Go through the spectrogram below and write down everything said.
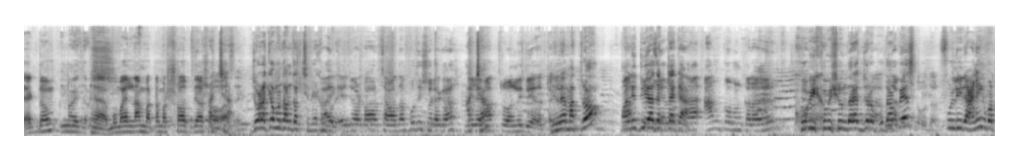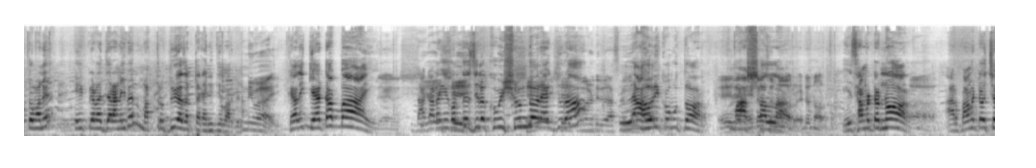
একদম হ্যাঁ মোবাইল নাম্বার টাম্বার সব দেওয়া সহ আচ্ছা আছে। জোড়া কেমন দাম যাচ্ছেন এখন ভাই বলেন? এই জোড়াটা চাওয়া দাম পঁচিশশো টাকা নিলে। মাত্র অনলি দুই হাজার টাকা। নিলে মাত্র অনলি দুই হাজার টাকা। আনকমন কালারের খুবই খুবই সুন্দর এক জোড়া বুদা পেস্ট। ফুললি রানিং বর্তমানে। এই পেয়ারা যারা নেবেন মাত্র দুই হাজার টাকা নিতে পারবেন। ভাই। খালি গেট আপ ভাই। ডাকাডাকি করতেছিল খুবই সুন্দর এক জোড়া লাহোরি কবুতর এটা মাশাল্লাহ নর, এই সামনেটা নর। হ্যাঁ। আর বামেটা হচ্ছে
